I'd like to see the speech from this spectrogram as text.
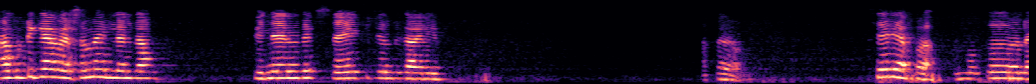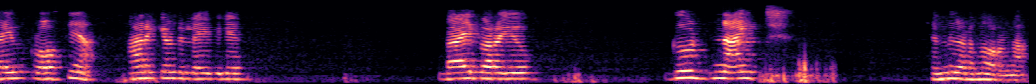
ആ കുട്ടിക്ക് ആ വിഷമം ഇല്ലല്ലോ. പിന്നെ എന്ത് സ്നേഹിച്ചിട്ട് എന്ത് കാര്യം? അത്രയോ ശരി അപ്പൊ നമുക്ക് ലൈവ് ക്ലോസ് ചെയ്യാം. ആരൊക്കെ ഉണ്ട് ലൈവിൽ? ബൈ പറയൂ. Good night. ചെന്ന് കിടന്നുറങ്ങാം.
